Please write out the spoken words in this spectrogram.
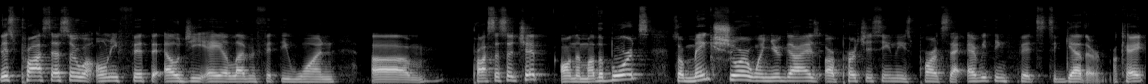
This processor will only fit the LGA 1151 um, processor chip on the motherboards. So make sure when you guys are purchasing these parts that everything fits together, okay?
